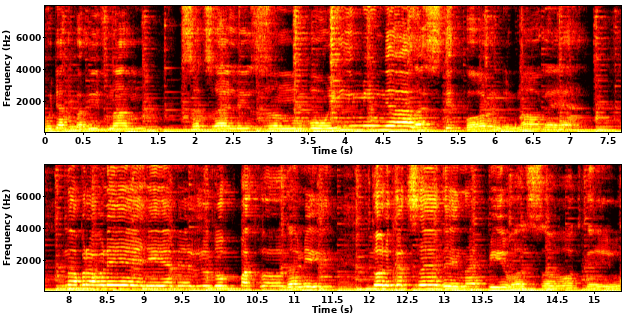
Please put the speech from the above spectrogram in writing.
Путь открыв нам социализму И менялось с тех пор немногое. Направление между походами. Только цены на пиво с водкою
